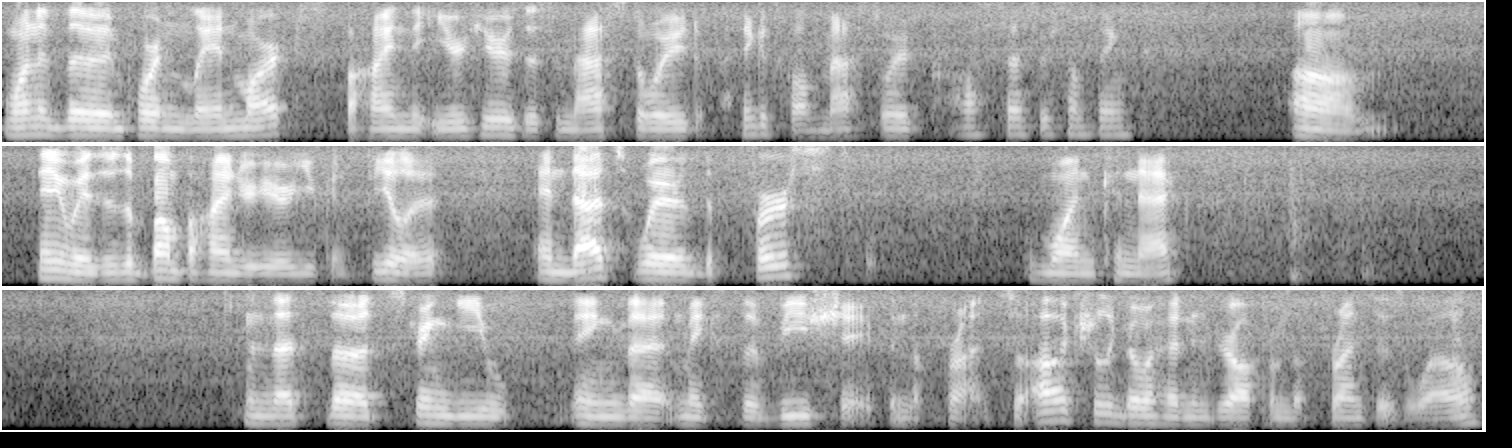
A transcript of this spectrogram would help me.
one of the important landmarks behind the ear here is this mastoid, I think it's called mastoid process or something. Um, anyways, there's a bump behind your ear, you can feel it. And that's where the first one connects. And that's the stringy thing that makes the V shape in the front. So I'll actually go ahead and draw from the front as well.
